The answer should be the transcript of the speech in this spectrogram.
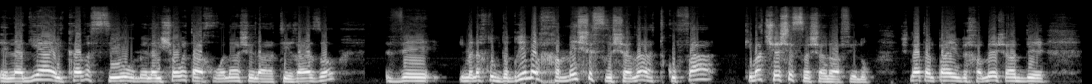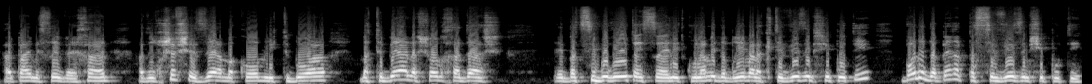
אה, להגיע אל קו הסיום, אל הישורת האחרונה של העתירה הזו, ואם אנחנו מדברים על 15 שנה, תקופה כמעט 16 שנה אפילו, שנת 2005 עד 2021, אה, אז אני חושב שזה המקום לתבוע מטבע לשון חדש אה, בציבוריות הישראלית, כולם מדברים על אקטיביזם שיפוטי, בואו נדבר על פסיביזם שיפוטי.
